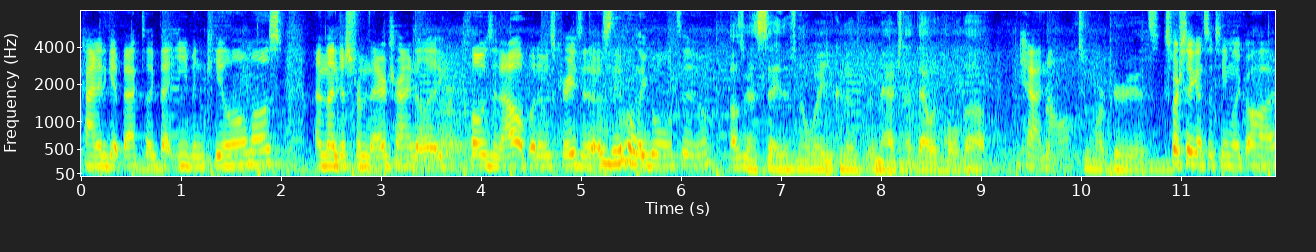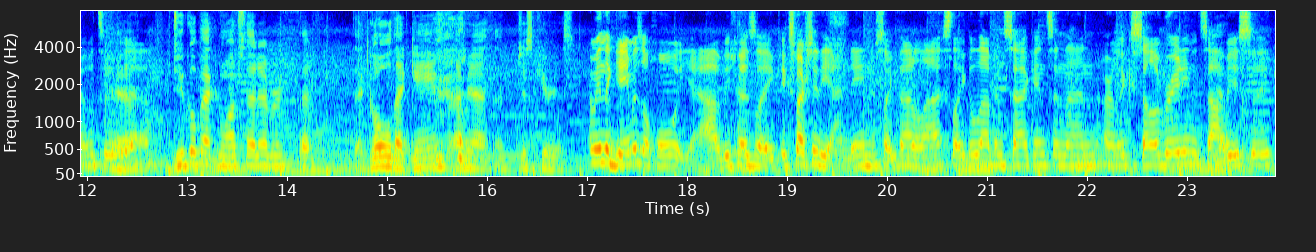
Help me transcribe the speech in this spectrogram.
kind of to get back to like that even keel almost, and then just from there trying to like close it out. But it was crazy that it was the only goal too. I was going to say, there's no way you could have imagined that that would hold up Yeah, no, two more periods. especially against a team like Ohio too. Yeah. Do you go back and watch that ever? That that goal, that game? I mean, I, I'm just curious. I mean, the game as a whole, yeah, because like especially the ending, just like that'll last like 11 seconds, and then are like celebrating. It's obviously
